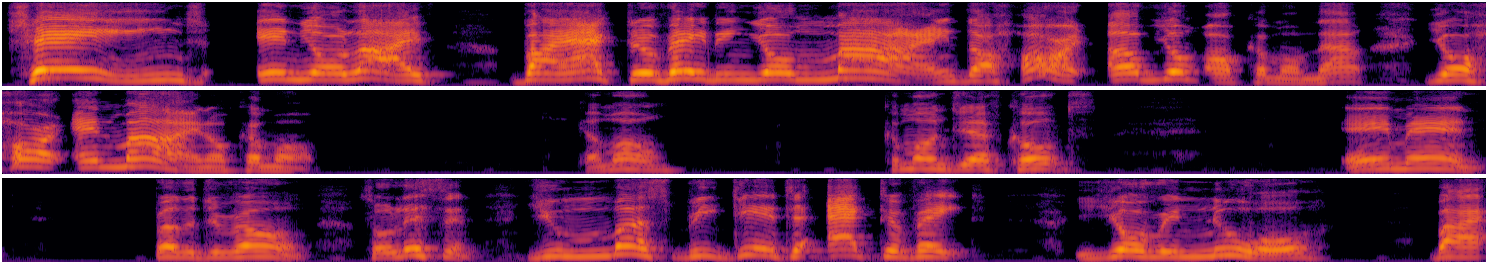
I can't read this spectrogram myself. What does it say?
change in your life by activating your mind, the heart of your, oh, come on now, your heart and mind. Oh, come on. Come on. Come on, Jeff Coates. Amen. Brother Jerome. So listen, you must begin to activate your renewal by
